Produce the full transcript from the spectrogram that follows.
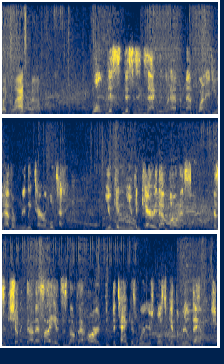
Like last map. Well, this this is exactly what happened map one. If you have a really terrible tank, you can you can carry that bonus. Because shutting down SI hits is not that hard. The, the tank is where you're supposed to get the real damage.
